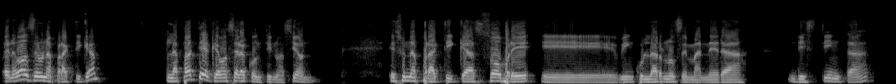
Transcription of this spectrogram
bueno, vamos a hacer una práctica. La práctica que vamos a hacer a continuación es una práctica sobre eh, vincularnos de manera distinta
